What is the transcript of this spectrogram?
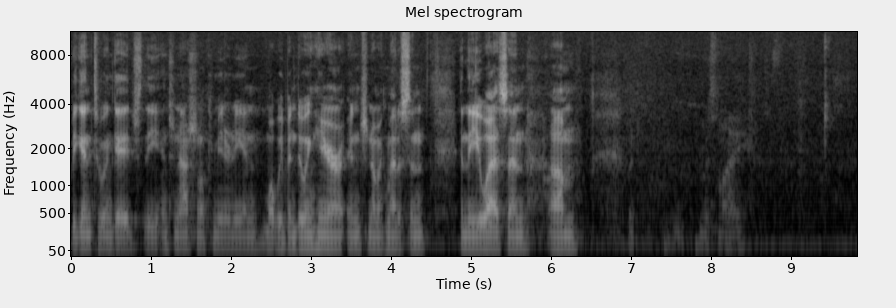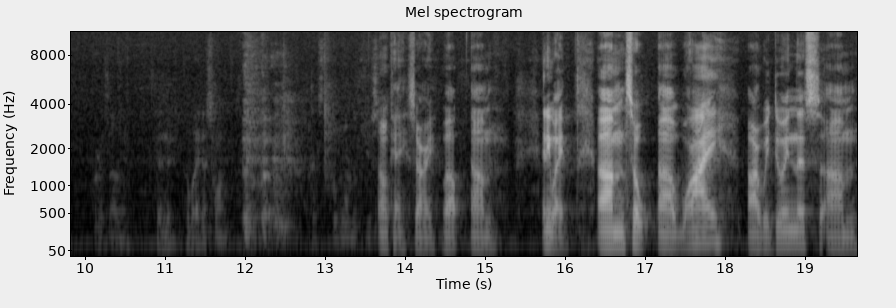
begin to engage the international community in what we've been doing here in genomic medicine in the U.S. and um, miss my the, new, the latest one? Okay, sorry. Well, um, anyway, um, so uh, why are we doing this? Um,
